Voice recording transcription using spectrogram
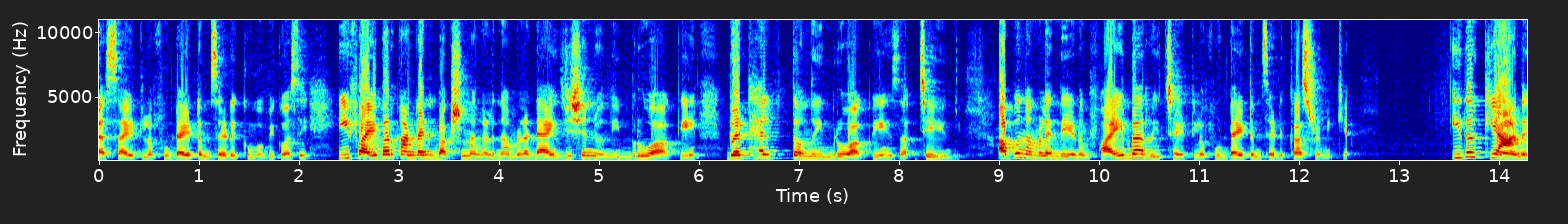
ലെസ് ആയിട്ടുള്ള ഫുഡ് ഐറ്റംസ് എടുക്കുമ്പോൾ ബിക്കോസ് ഈ ഫൈബർ കണ്ടന്റ് ഭക്ഷണങ്ങൾ നമ്മളെ ഡൈജഷനെ ഒന്ന് ഇമ്പ്രൂവ് ആക്കുകയും ഗട്ട് ഹെൽത്ത് ഒന്ന് ഇമ്പ്രൂവ് ആക്കുകയും ചെയ്യുന്നു. അപ്പോൾ നമ്മൾ എന്ത് ചെയ്യണം? ഫൈബർ റിച്ച് ആയിട്ടുള്ള ഫുഡ് ഐറ്റംസ് എടുക്കാൻ ശ്രമിക്കുക. ഇതൊക്കെയാണ്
